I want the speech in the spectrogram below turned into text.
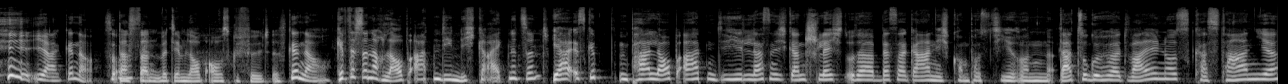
ja, genau. So das ungefähr. dann mit dem Laub ausgefüllt ist. Genau. Gibt es denn noch Laubarten, die nicht geeignet sind? Ja, es gibt ein paar Laubarten, die lassen sich ganz schlecht oder besser gar nicht kompostieren. Dazu gehört Walnuss, Kastanie,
